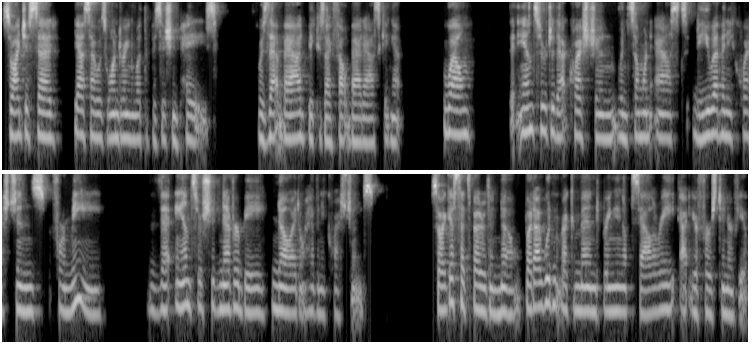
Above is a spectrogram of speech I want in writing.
So I just said, Yes, I was wondering what the position pays. Was that bad because I felt bad asking it? Well, the answer to that question, when someone asks, Do you have any questions for me? The answer should never be, No, I don't have any questions. So I guess that's better than no, but I wouldn't recommend bringing up salary at your first interview.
